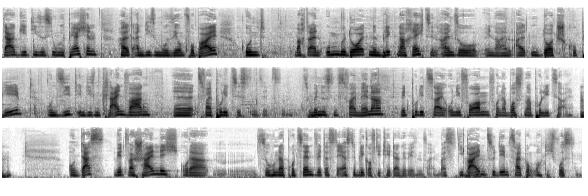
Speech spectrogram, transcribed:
da geht dieses junge Pärchen halt an diesem Museum vorbei und macht einen unbedeutenden Blick nach rechts in einen so in einen alten Dodge Coupé und sieht in diesem Kleinwagen äh, zwei Polizisten sitzen. Zumindest zwei Männer mit Polizeiuniformen von der Bosner Polizei. Mhm. Und das wird wahrscheinlich oder mm, zu 100 Prozent wird das der erste Blick auf die Täter gewesen sein, was die okay. beiden zu dem Zeitpunkt noch nicht wussten.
